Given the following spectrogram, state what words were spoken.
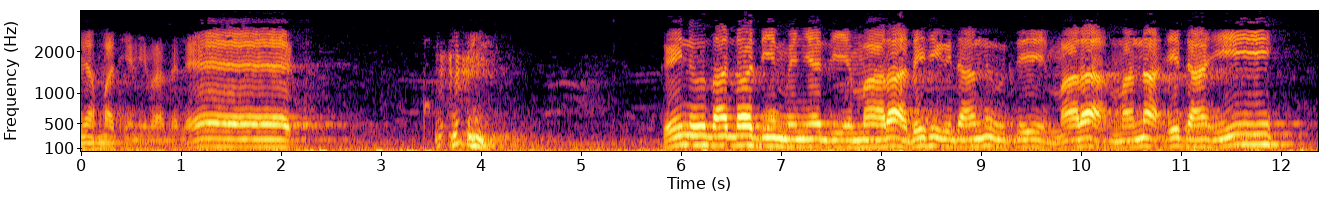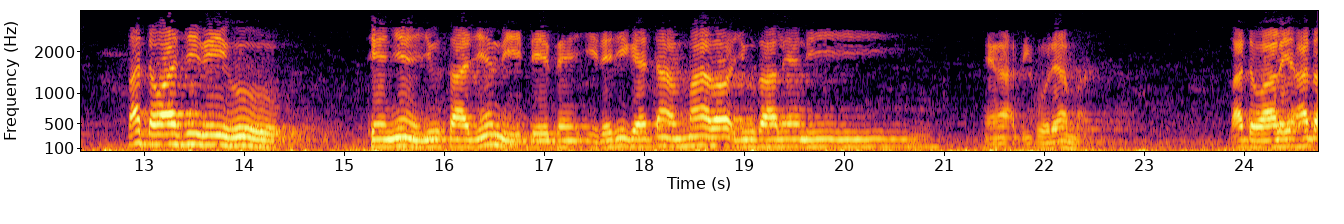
များမှတ်ထင်နေပါသလဲဂိဏုသတ္တောတိမညတိမာရဒိဋ္ဌိကတနုတေမာရမာနဣတံဤတတ္တဝါရှိသည်ဟုသင်ချင်းယူဆခြင်းသည်တေသင်ဤဒိဋ္ဌိကတမှားသောယူဆလင်သည် ငါကဒီကိုယ်ထဲမှာတတ္တဝါလေးအတ္တ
